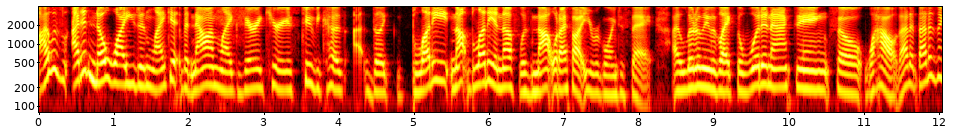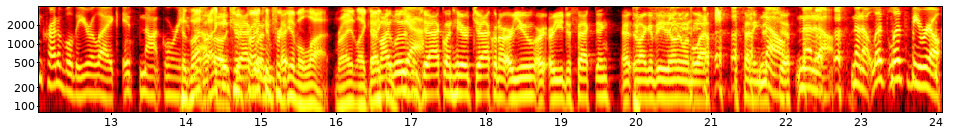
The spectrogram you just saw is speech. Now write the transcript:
I was I didn't know why you didn't like it, but now I'm like very curious too because uh, the bloody not bloody enough was not what I thought you were going to say. I literally was like the wooden acting. So wow, that that is incredible that you're like it's not gory. Because I, I, Uh-oh, can I can forgive a lot, right? Like Am I, I can, losing Yeah. Jacqueline here? Jacqueline, are you are, are you defecting? Uh, am I going to be the only one left defending this no, ship? no, no, no, no, no. Let let's be real.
